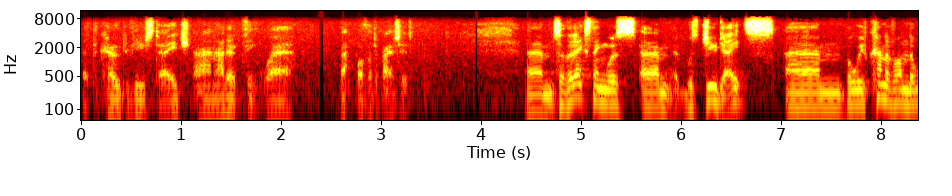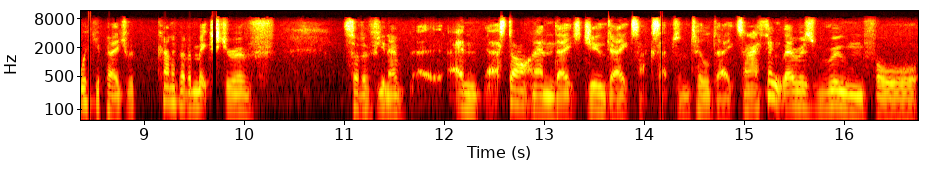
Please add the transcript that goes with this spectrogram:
at the code review stage, and I don't think we're that bothered about it. Um, so the next thing was um, was due dates, um, but we've kind of on the wiki page we've kind of got a mixture of sort of you know end, start and end dates, due dates, accept until dates, and I think there is room for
